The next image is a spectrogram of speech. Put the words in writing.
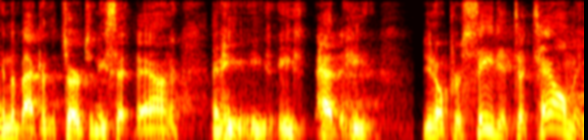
in the back of the church and he sat down and, and he, he, he had, he, you know, proceeded to tell me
